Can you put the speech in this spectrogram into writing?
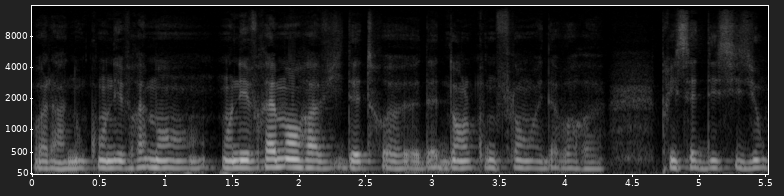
Voilà, donc on est vraiment, on est vraiment ravis d'être, d'être dans le conflant et d'avoir pris cette décision.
